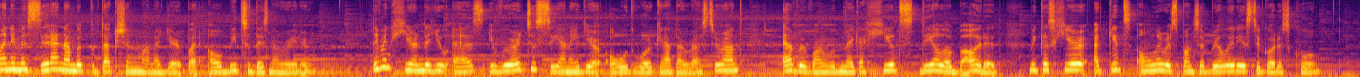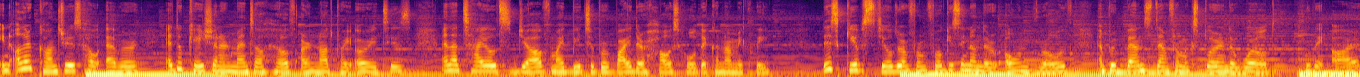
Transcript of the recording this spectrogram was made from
My name is Sierra and I'm the production manager, but I'll be today's narrator. Living here in the US, if we were to see an 8 year old working at a restaurant, everyone would make a huge deal about it because here a kid's only responsibility is to go to school. In other countries, however, education and mental health are not priorities, and a child's job might be to provide their household economically. This keeps children from focusing on their own growth and prevents them from exploring the world, who they are,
